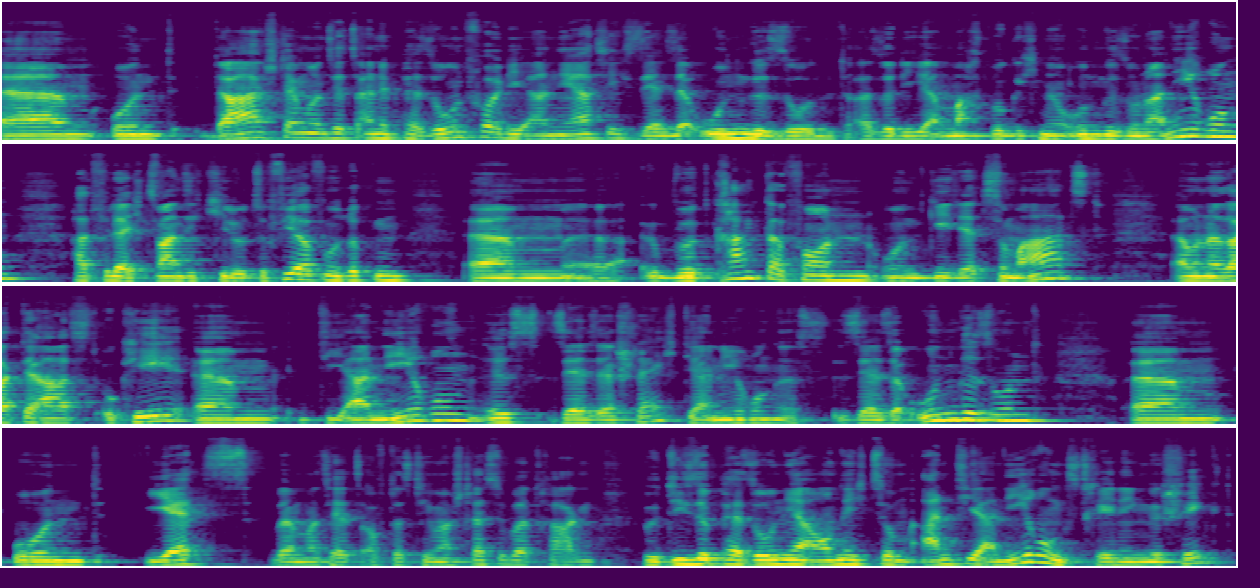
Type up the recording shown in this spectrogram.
Ähm, und da stellen wir uns jetzt eine Person vor, die ernährt sich sehr, sehr ungesund. Also die macht wirklich eine ungesunde Ernährung, hat vielleicht 20 Kilo zu viel auf den Rippen, ähm, äh, wird krank davon und geht jetzt zum Arzt. Äh, und dann sagt der Arzt, okay, ähm, die Ernährung ist sehr, sehr schlecht, die Ernährung ist sehr, sehr ungesund und jetzt, wenn wir es jetzt auf das Thema Stress übertragen, wird diese Person ja auch nicht zum Anti-Ernährungstraining geschickt,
